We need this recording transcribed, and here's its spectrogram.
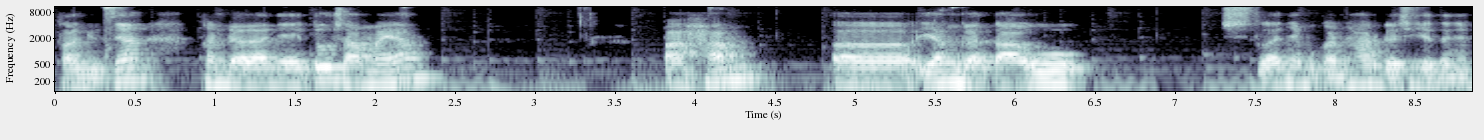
selanjutnya kendalanya itu sama yang paham uh, yang nggak tahu istilahnya bukan harga sih katanya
